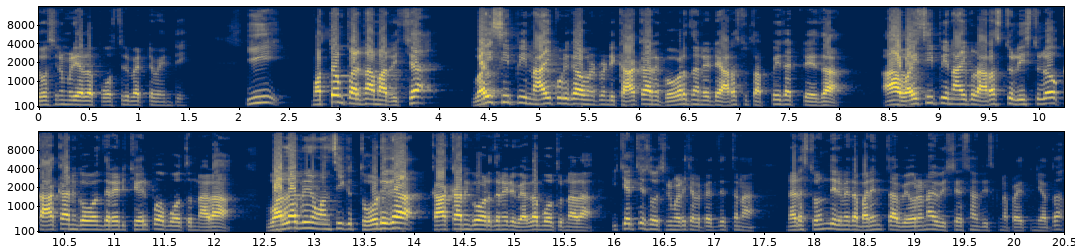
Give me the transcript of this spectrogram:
సోషల్ మీడియాలో పోస్టులు పెట్టడం ఏంటి? ఈ మొత్తం పరిణామాల రీత్యా వైసీపీ నాయకుడిగా ఉన్నటువంటి కాకాని గోవర్ధన్ రెడ్డి అరెస్టు తప్పేటట్లేదా ఆ వైసీపీ నాయకుల అరెస్టు లిస్టులో కాకాని గోవర్ధన్ రెడ్డి చేరిపోబోతున్నారా? వల్లభ్రీని వంశీకి తోడుగా కాకాని గోవర్ధన్ రెడ్డి వెళ్ళబోతున్నారా? ఈ చర్చ సోషల్ మీడియా చాలా పెద్ద ఎత్తున నడుస్తుంది. దీని మీద మరింత వివరణ విశ్లేషణ తీసుకునే ప్రయత్నం చేద్దాం.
